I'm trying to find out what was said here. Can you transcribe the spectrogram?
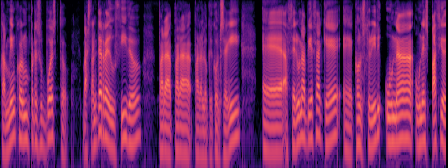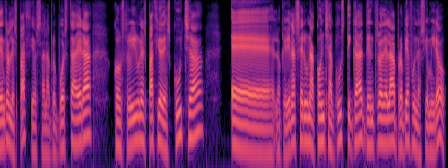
también con un presupuesto bastante reducido para, para, para lo que conseguí, eh, hacer una pieza que eh, construir una, un espacio dentro del espacio. O sea, la propuesta era construir un espacio de escucha, eh, lo que viene a ser una concha acústica dentro de la propia Fundación Miró,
